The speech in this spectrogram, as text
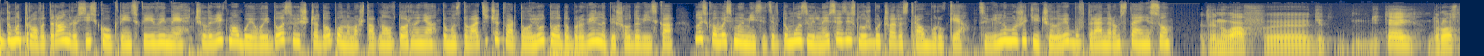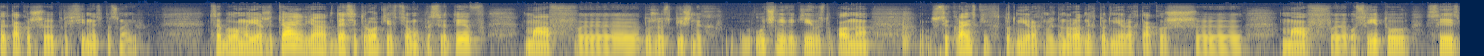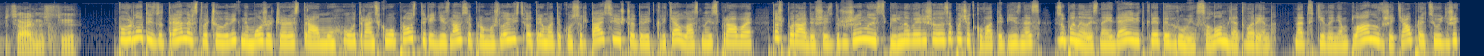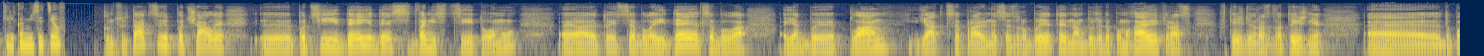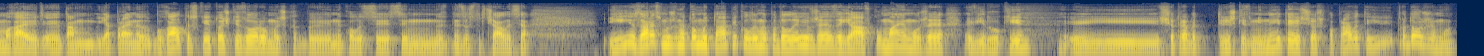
Дмитро ветеран російсько-української війни. Чоловік мав бойовий досвід ще до повномасштабного вторгнення, тому з 24 лютого добровільно пішов до війська. Близько восьми місяців тому звільнився зі служби через травму руки. В цивільному житті чоловік був тренером з тенісу. Тренував е, дітей, дорослих, також е, професійних спортсменів. Це було моє життя. Я 10 років цьому присвятив, мав е, дуже успішних учнів, які виступали на всеукраїнських турнірах, міжнародних турнірах. Також е, мав е, освіту цієї спеціальності. Повернутись до тренерства чоловік не може через травму. У ветеранському просторі дізнався про можливість отримати консультацію щодо відкриття власної справи. Тож, порадившись з дружиною, спільно вирішили започаткувати бізнес. Зупинились на ідеї відкрити грумінг-салон для тварин. Над втіленням плану в життя працюють вже кілька місяців. Консультації почали е, по цій ідеї десь два місяці тому. Е, Тобто це була ідея, це була якби план, як це правильно все зробити. Нам дуже допомагають раз в тиждень, раз в два тижні. е, Допомагають там, як правильно, з бухгалтерської точки зору. Ми ж якби ніколи з цим не зустрічалися. І зараз ми вже на тому етапі, коли ми подали вже заявку, маємо вже відгуки, і що треба трішки змінити, що ж поправити, і продовжуємо.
